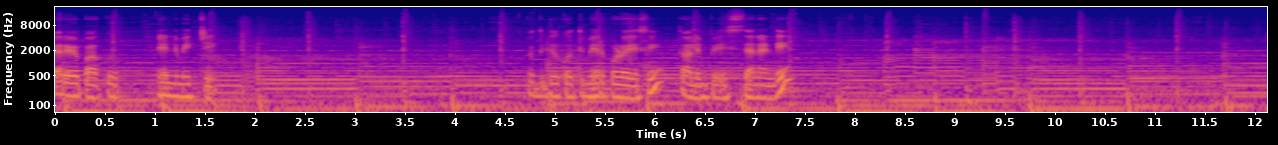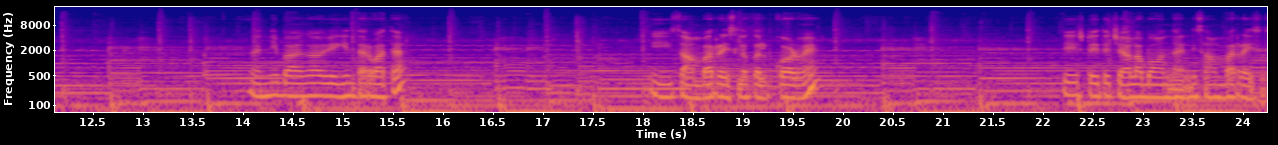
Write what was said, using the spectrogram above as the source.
కరివేపాకు ఎండుమిర్చి కొద్దిగా కొత్తిమీర కూడా వేసి తాలింపు వేసానండి అన్నీ బాగా వేగిన తర్వాత ఈ సాంబార్ రైస్లో కలుపుకోవడమే. టేస్ట్ అయితే చాలా బాగుందండి సాంబార్ రైస్.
